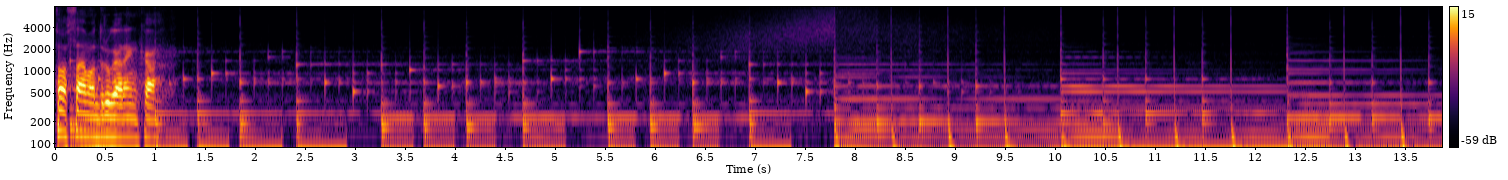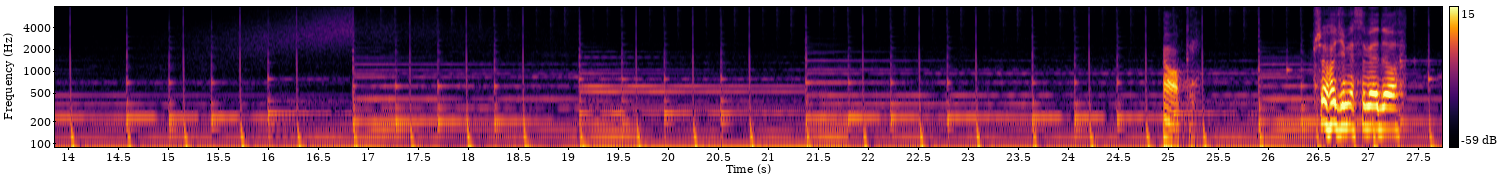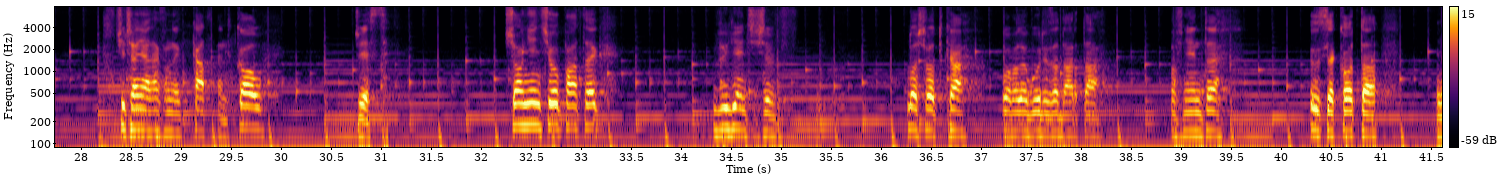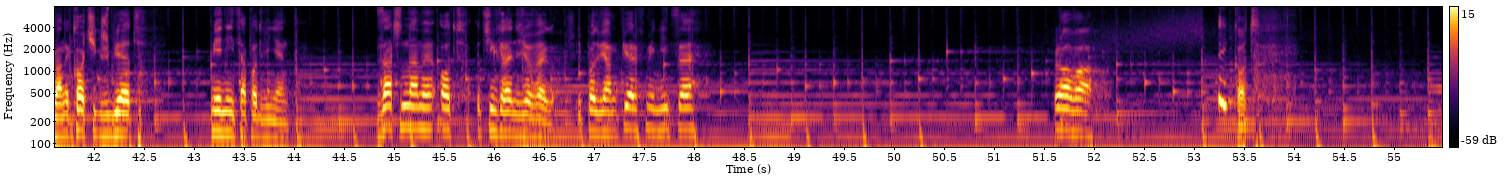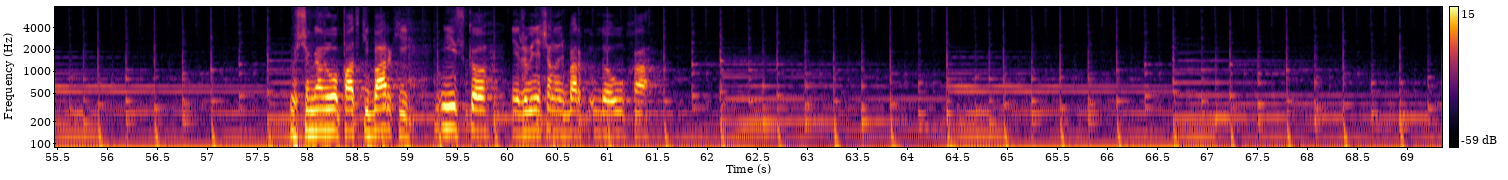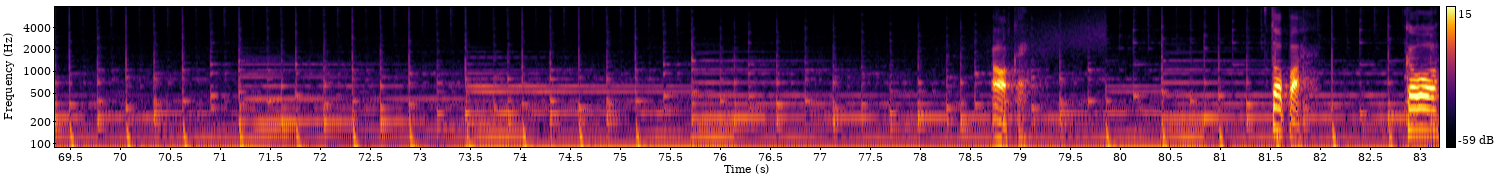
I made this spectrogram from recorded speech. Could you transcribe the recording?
To samo druga ręka Ok. Przechodzimy sobie do ćwiczenia tak zwane cut and go, czy jest ściągnięcie łopatek, wygięcie się w, do środka, głowa do góry zadarta, cofnięte, pozycja kota, tak zwany koci grzbiet, miednica podwinięta. Zaczynamy od odcinka lędźwiowego, czyli podwijam pierw miednicę, krowa i kot. Wyciągamy łopatki, barki nisko, żeby nie ciągnąć barków do ucha. Ok. Stopa. Koło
